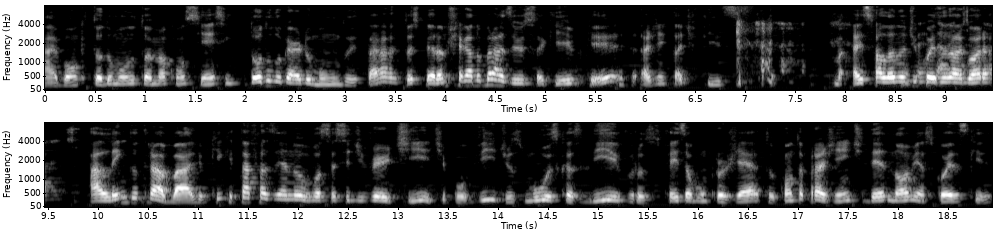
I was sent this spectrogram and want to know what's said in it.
Ah, é bom que todo mundo tome uma consciência em todo lugar do mundo. E tá, tô esperando chegar no Brasil isso aqui, porque a gente tá difícil. Mas falando é de coisas agora, verdade. além do trabalho, o que que tá fazendo você se divertir? Tipo, vídeos, músicas, livros, fez algum projeto? Conta pra gente, dê nome às coisas que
